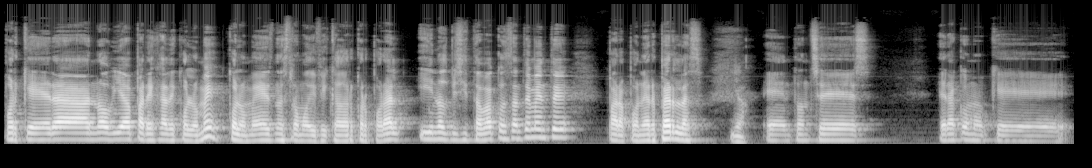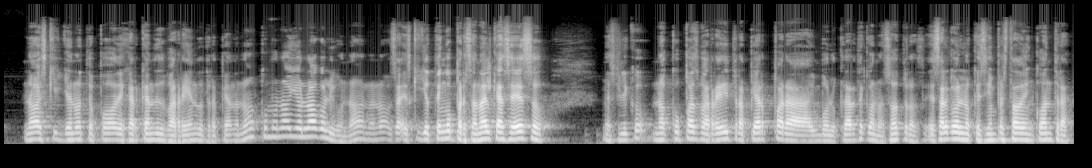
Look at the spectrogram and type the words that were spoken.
porque era novia pareja de Colomé. Colomé es nuestro modificador corporal y nos visitaba constantemente para poner perlas. Ya. Entonces, era como que, no, es que yo no te puedo dejar que andes barriendo, trapeando. No, ¿cómo no? Yo lo hago. Le digo, no, no, no. O sea, es que yo tengo personal que hace eso. ¿Me explico? No ocupas barrer y trapear para involucrarte con nosotros. Es algo en lo que siempre he estado en contra.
